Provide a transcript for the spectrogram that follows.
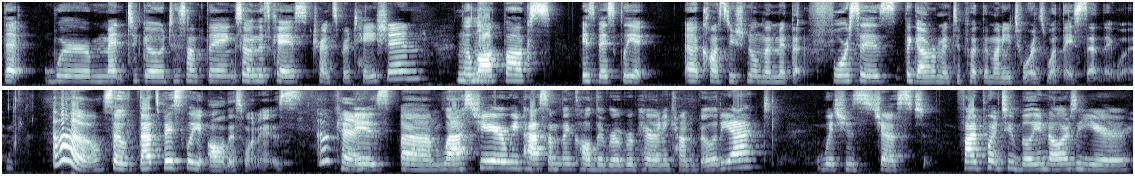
that were meant to go to something. So, in this case, transportation. The mm-hmm. lockbox is basically a, constitutional amendment that forces the government to put the money towards what they said they would. Oh, So that's basically all this one is. okay. Is um, last year we passed something called the Road Repair and Accountability Act, which is just 5.2 billion dollars a year.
